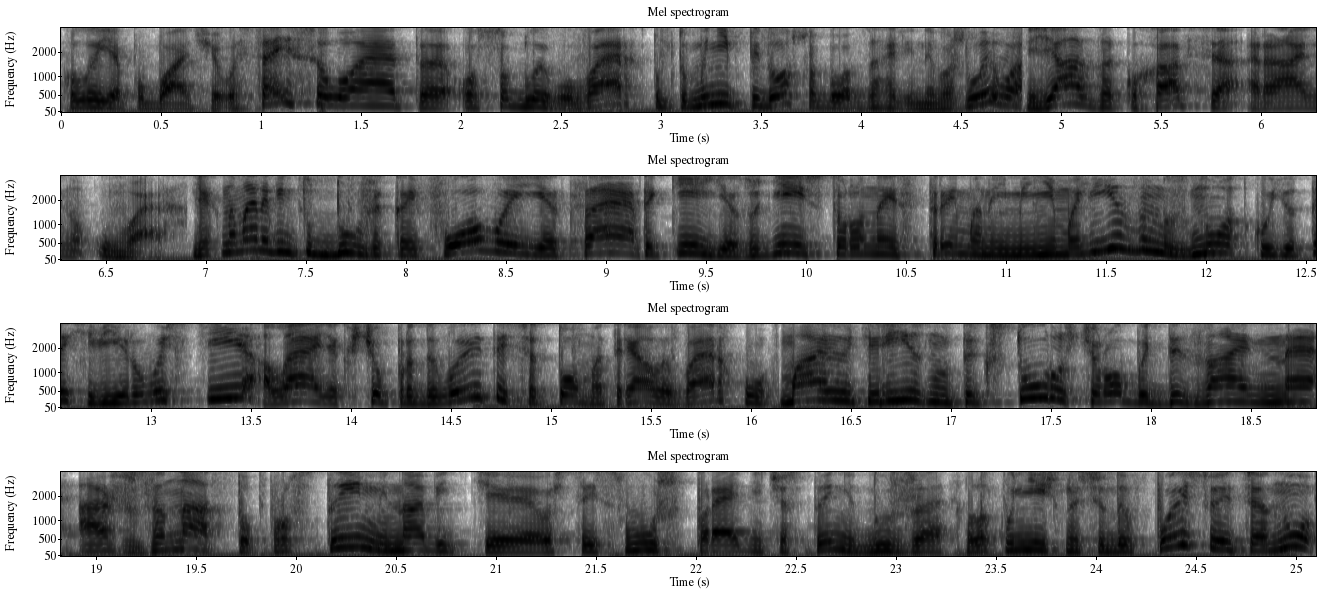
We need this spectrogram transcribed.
коли я побачив ось цей силует, е, особливо верх, тобто мені підошва була взагалі не важлива. Я закохався реально у верх. Як на мене, він тут дуже кайфовий. Це такий з однієї сторони стриманий мінімалізм з ноткою тихвіровості, але якщо придивитися, то матеріали верху мають різну текстуру, що робить дизайн не аж занадто простим, і навіть е, ось цей свуш в передній частині дуже лаконічно сюди вписується. Ну,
